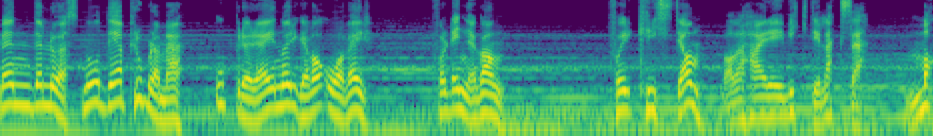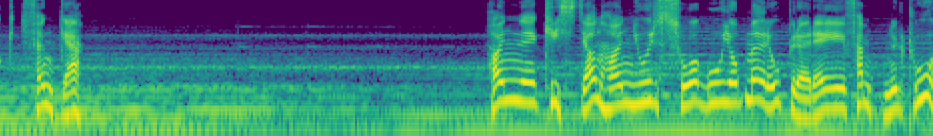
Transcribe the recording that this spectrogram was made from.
Men det løste nå det problemet. Opprøret i Norge var over. For denne gang. For Kristian var det her ei viktig lekse. Makt funker. Han Kristian han gjorde så god jobb med det opprøret i 1502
